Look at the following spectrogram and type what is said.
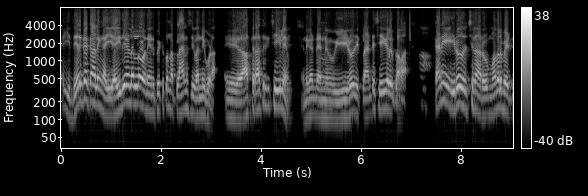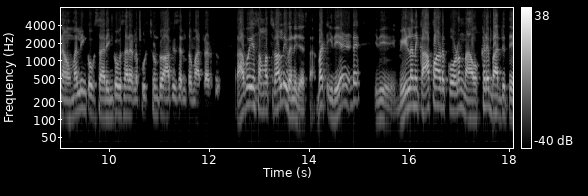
ఈ దీర్ఘకాలికంగా ఈ ఐదేళ్ళలో నేను పెట్టుకున్న ప్లాన్స్ ఇవన్నీ కూడా. రాత్రి రాత్రికి చేయలేం. ఎందుకంటే నువ్వు ఈ రోజు ఇట్లా అంటే చేయగలుగుతావా? కానీ ఈ రోజు వచ్చినారు మొదలు పెట్టినాము మళ్ళీ ఇంకొకసారి ఇంకొకసారి అట్లా కూర్చుంటూ ఆఫీసర్లతో మాట్లాడుతూ రాబోయే సంవత్సరాల్లో ఇవన్నీ చేస్తాను బట్ ఇది ఏంటంటే ఇది వీళ్ళని కాపాడుకోవడం నా ఒక్కడి బాధ్యతే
